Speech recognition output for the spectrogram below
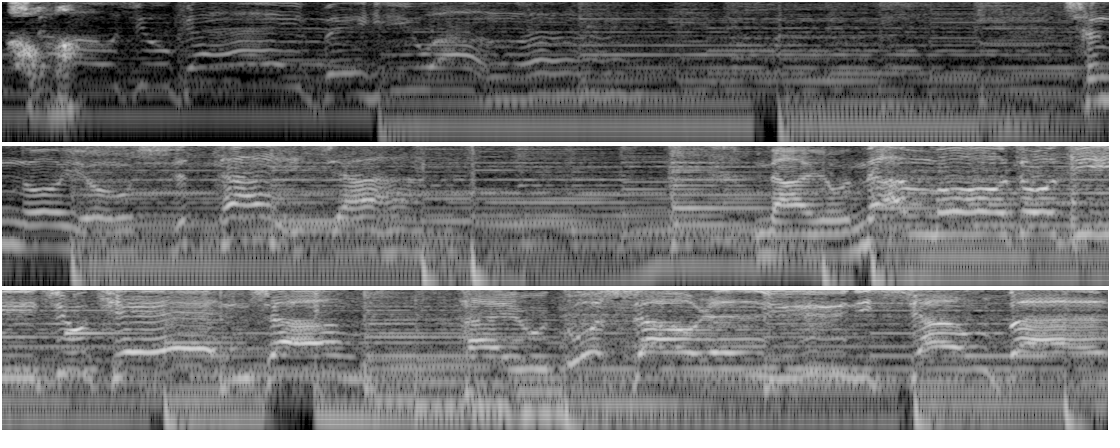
好吗？承诺有时太假，哪有那么多地久天长？还有多少人与你相伴？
